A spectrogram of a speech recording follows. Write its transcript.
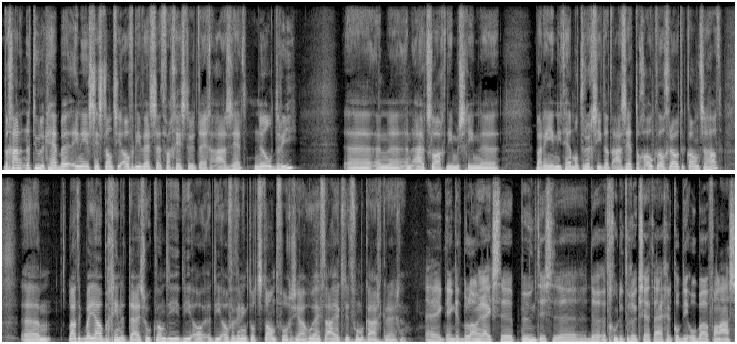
we gaan het natuurlijk hebben in eerste instantie over die wedstrijd van gisteren tegen AZ 0-3. Eh, een, eh, een uitslag die misschien, eh, waarin je niet helemaal terugziet dat AZ toch ook wel grote kansen had. Ehm, laat ik bij jou beginnen, Thijs. Hoe kwam die, die, die overwinning tot stand volgens jou? Hoe heeft Ajax dit voor elkaar gekregen? Eh, ik denk het belangrijkste punt is de, de, het goede druk zetten eigenlijk op die opbouw van AZ.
